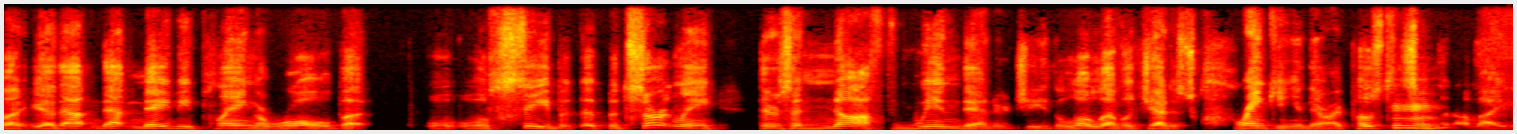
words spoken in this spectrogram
But yeah, that that may be playing a role, but we'll, we'll see. But but certainly there's enough wind energy. The low level jet is cranking in there. I posted mm-hmm. something on my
